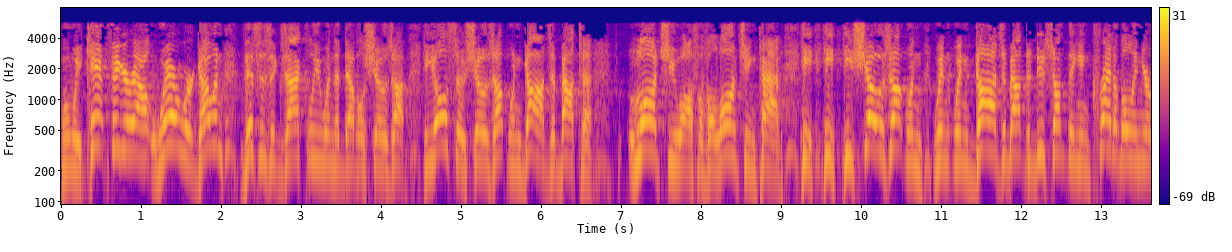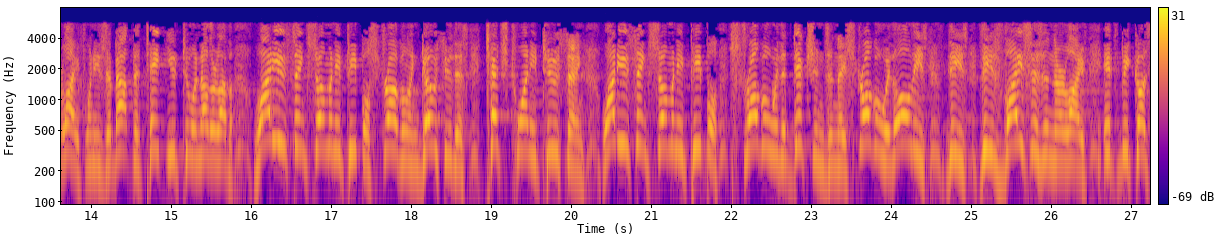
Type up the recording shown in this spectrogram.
when we can't figure out where we're going. This is exactly when the devil shows up. He also shows up when God's about to launch you off of a launching pad. He, he, he shows up when, when, when God's about to do something incredible in your life, when He's about to take you to another level. Why do you think so many people struggle and go through this catch-22 thing? Why do you think so many people struggle with addictions and they struggle with all these, these, these vices in their life? It's because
